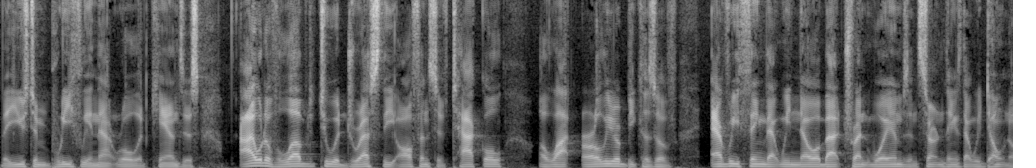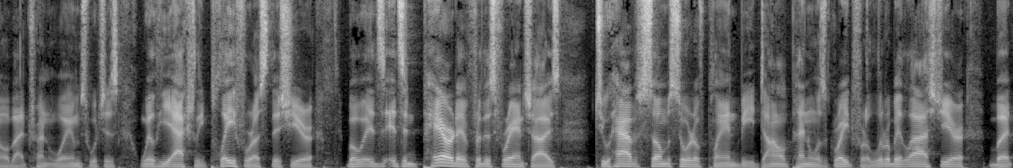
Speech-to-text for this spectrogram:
They used him briefly in that role at Kansas. I would have loved to address the offensive tackle a lot earlier because of everything that we know about Trent Williams and certain things that we don't know about Trent Williams, which is will he actually play for us this year? But it's it's imperative for this franchise to have some sort of plan B. Donald Penn was great for a little bit last year, but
